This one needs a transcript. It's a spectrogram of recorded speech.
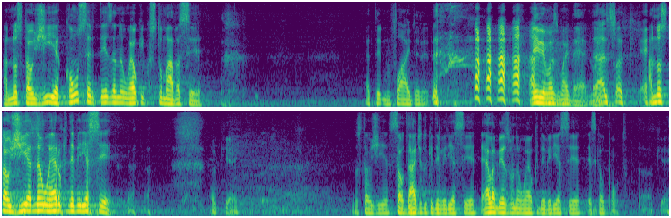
A nostalgia com certeza não é o que costumava ser. that didn't fly, did it? Maybe it was my bad. okay. A nostalgia não era o que deveria ser. Okay. Nostalgia, saudade do que deveria ser. Ela mesma não é o que deveria ser. Esse é o ponto. Okay.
